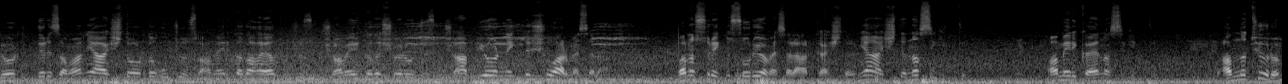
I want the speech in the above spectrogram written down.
gördükleri zaman ya işte orada ucuz. Amerika'da hayat ucuzmuş. Amerika'da şöyle ucuzmuş. Ha, bir örnekte şu var mesela. Bana sürekli soruyor mesela arkadaşlarım. Ya işte nasıl gittin? Amerika'ya nasıl gittin? Anlatıyorum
